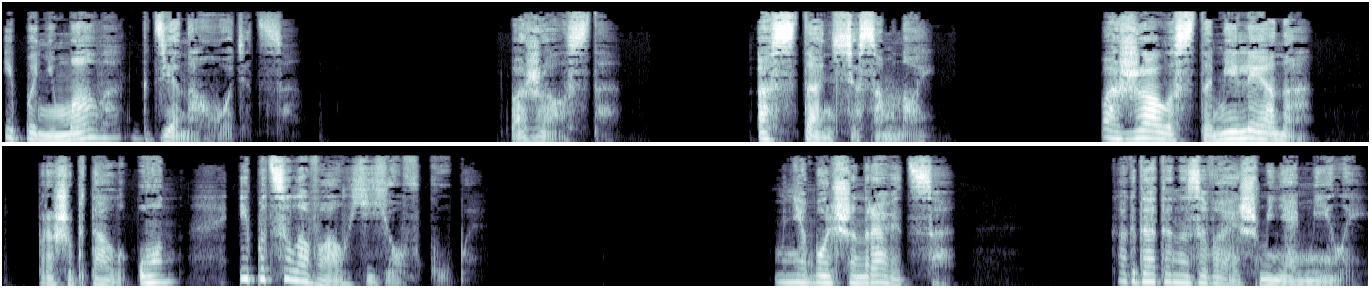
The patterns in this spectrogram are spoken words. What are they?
и понимала, где находится. «Пожалуйста, останься со мной», «Пожалуйста, Милена!» — прошептал он и поцеловал ее в губы. «Мне больше нравится, когда ты называешь меня милой».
